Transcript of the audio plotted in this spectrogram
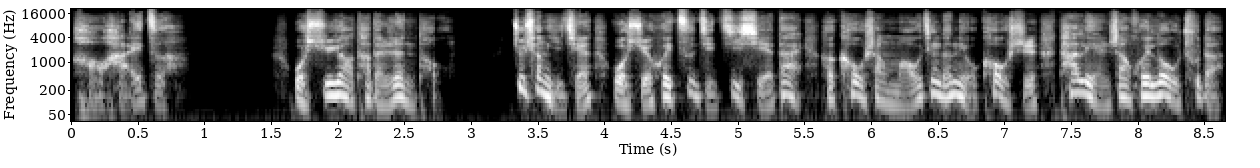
好孩子。”我需要他的认同，就像以前我学会自己系鞋带和扣上毛巾的纽扣时，他脸上会露出的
